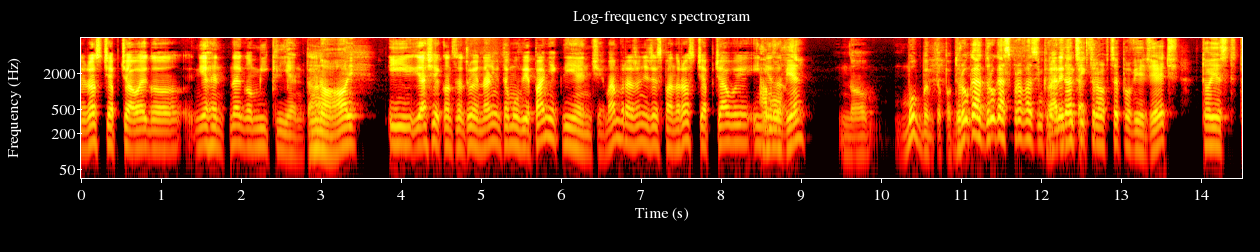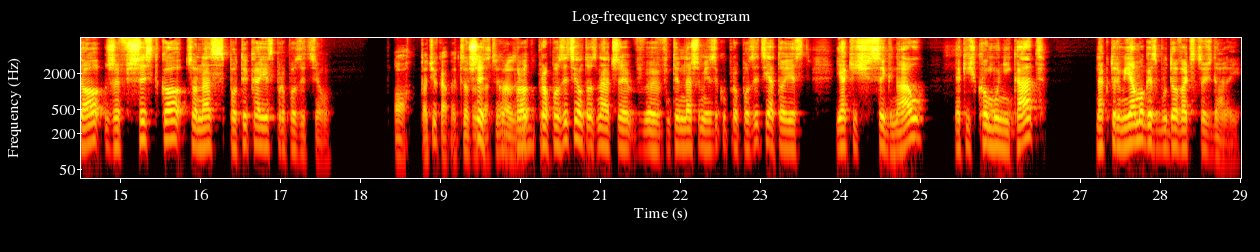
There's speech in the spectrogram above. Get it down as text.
yy, rozciapciałego, niechętnego mi klienta No i i ja się koncentruję na nim, to mówię, panie kliencie, mam wrażenie, że jest pan rozciapciały i a nie. za- mówię, No, mógłbym to powiedzieć. druga, druga sprawa z improwizacji, którą chcę powiedzieć, to jest to, że wszystko, co nas spotyka, jest propozycją. O, to ciekawe. Co to Wszystko. znaczy? Pro, propozycją to znaczy w, w tym naszym języku propozycja to jest jakiś sygnał, jakiś komunikat, na którym ja mogę zbudować coś dalej.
